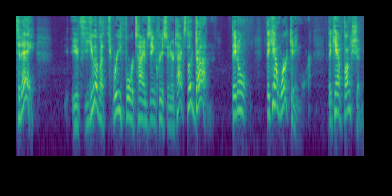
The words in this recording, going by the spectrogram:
today. If you have a three, four times increase in your tax, they're done. They don't, they can't work anymore. They can't function.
